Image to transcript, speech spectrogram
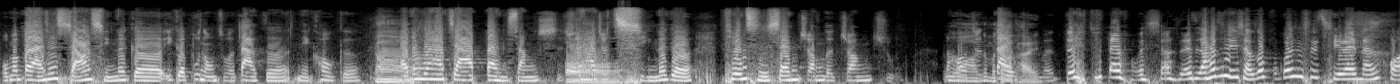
我们本来是想要请那个一个布农族的大哥尼寇哥啊啊，但是他家办丧事，所以他就请那个天池山庄的庄主。然后就带我们，对，就带我们上山。然后自己想说，不过就是奇来南华，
